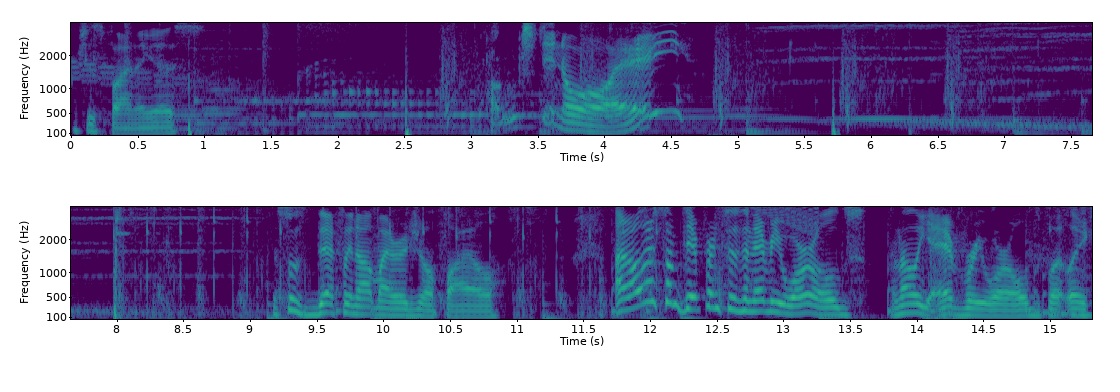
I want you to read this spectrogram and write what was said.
Which is fine, I guess. Ore? This was definitely not my original file. I know there's some differences in every world. Not like every world, but like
